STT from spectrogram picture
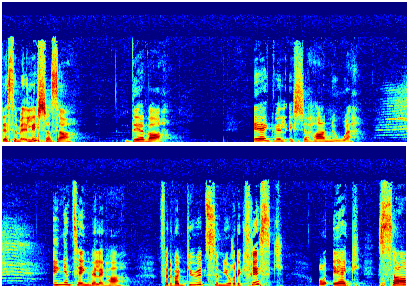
Det som Elisha sa, det var Jeg vil ikke ha noe. Ingenting vil jeg ha. For det var Gud som gjorde deg frisk, og jeg sa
